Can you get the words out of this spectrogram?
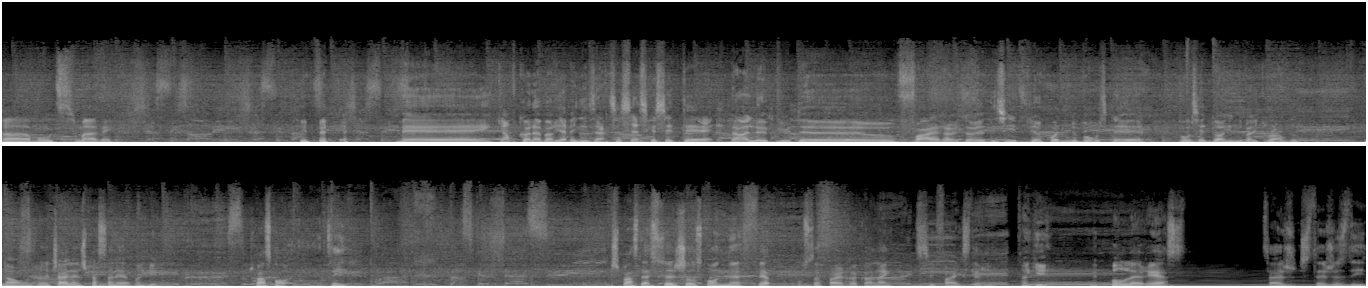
Ah, maudit sous-marin. Mais quand vous collaboriez avec des artistes, est-ce que c'était dans le but de faire, de- d'essayer de quoi de nouveau? C'était pour essayer de gagner une nouvelle crowd? Non, j'ai un challenge personnel. OK. Je pense qu'on. Tu sais. Je pense que la seule chose qu'on a faite pour se faire reconnaître, c'est faire extérieur. OK. Mais pour le reste, c'était juste des,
